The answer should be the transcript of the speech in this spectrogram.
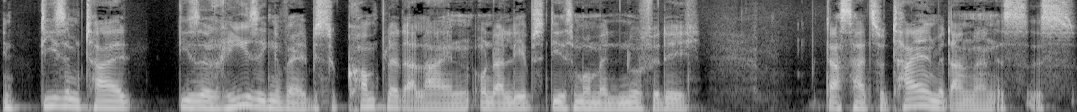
In diesem Teil dieser riesigen Welt bist du komplett allein und erlebst diesen Moment nur für dich. Das halt zu teilen mit anderen ist, ist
